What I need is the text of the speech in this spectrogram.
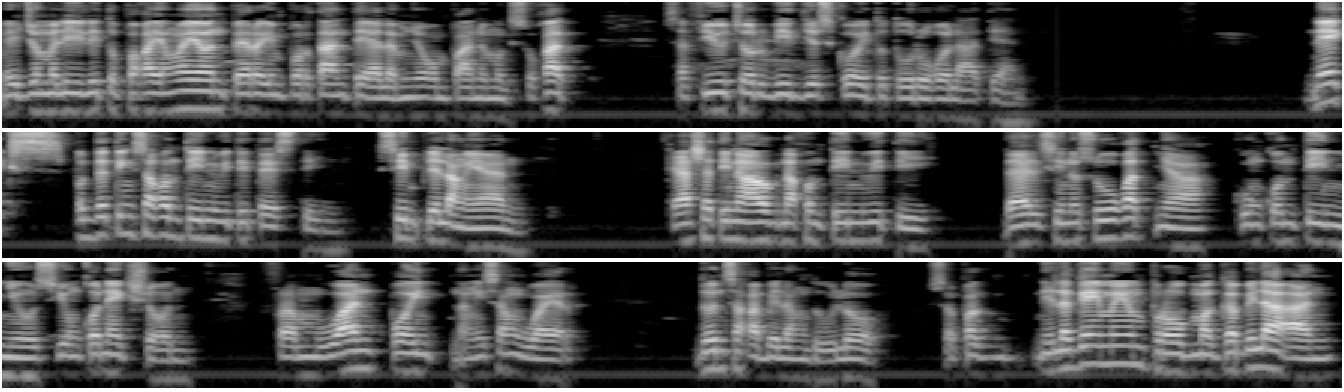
Medyo malilito pa kayo ngayon pero importante alam nyo kung paano magsukat Sa future videos ko, ituturo ko lahat yan. Next, pagdating sa continuity testing, simple lang yan. Kaya siya tinawag na continuity dahil sinusukat niya kung continuous yung connection from one point ng isang wire doon sa kabilang dulo. So pag nilagay mo yung probe magkabilaan,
